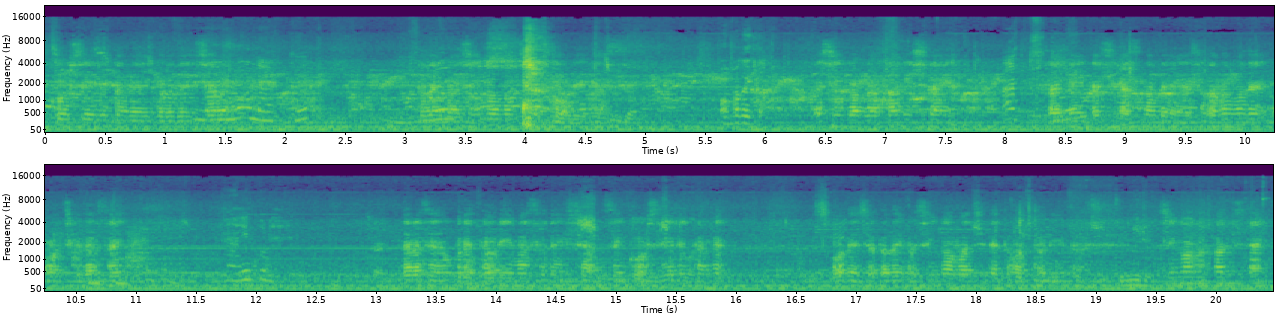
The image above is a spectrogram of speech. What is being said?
をしているためこれで車内ただいま信号のま信号が反映しない再開いたしますのでそのままでお待ちく。ださい何これ奈良線遅れております電車先行しているためお電車ただいま信号待ちで止まっております信号の反映しない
